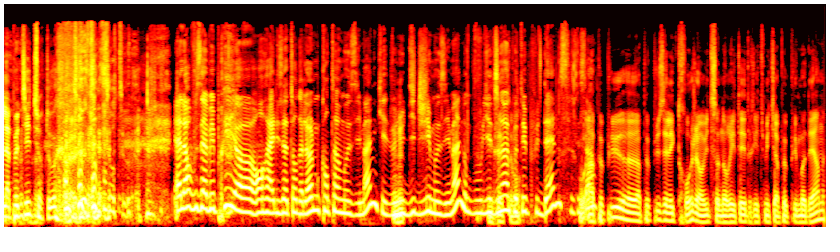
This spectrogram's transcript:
la petite surtout. Et alors, vous avez pris euh, en réalisateur de l'album Quentin Mosiman, qui est devenu DJ Mosiman. Donc, vous vouliez donner un. Exactement. côté plus dense, c'est Ouais, ça un peu plus euh, un peu plus électro j'ai envie de sonorité et de rythmique un peu plus moderne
